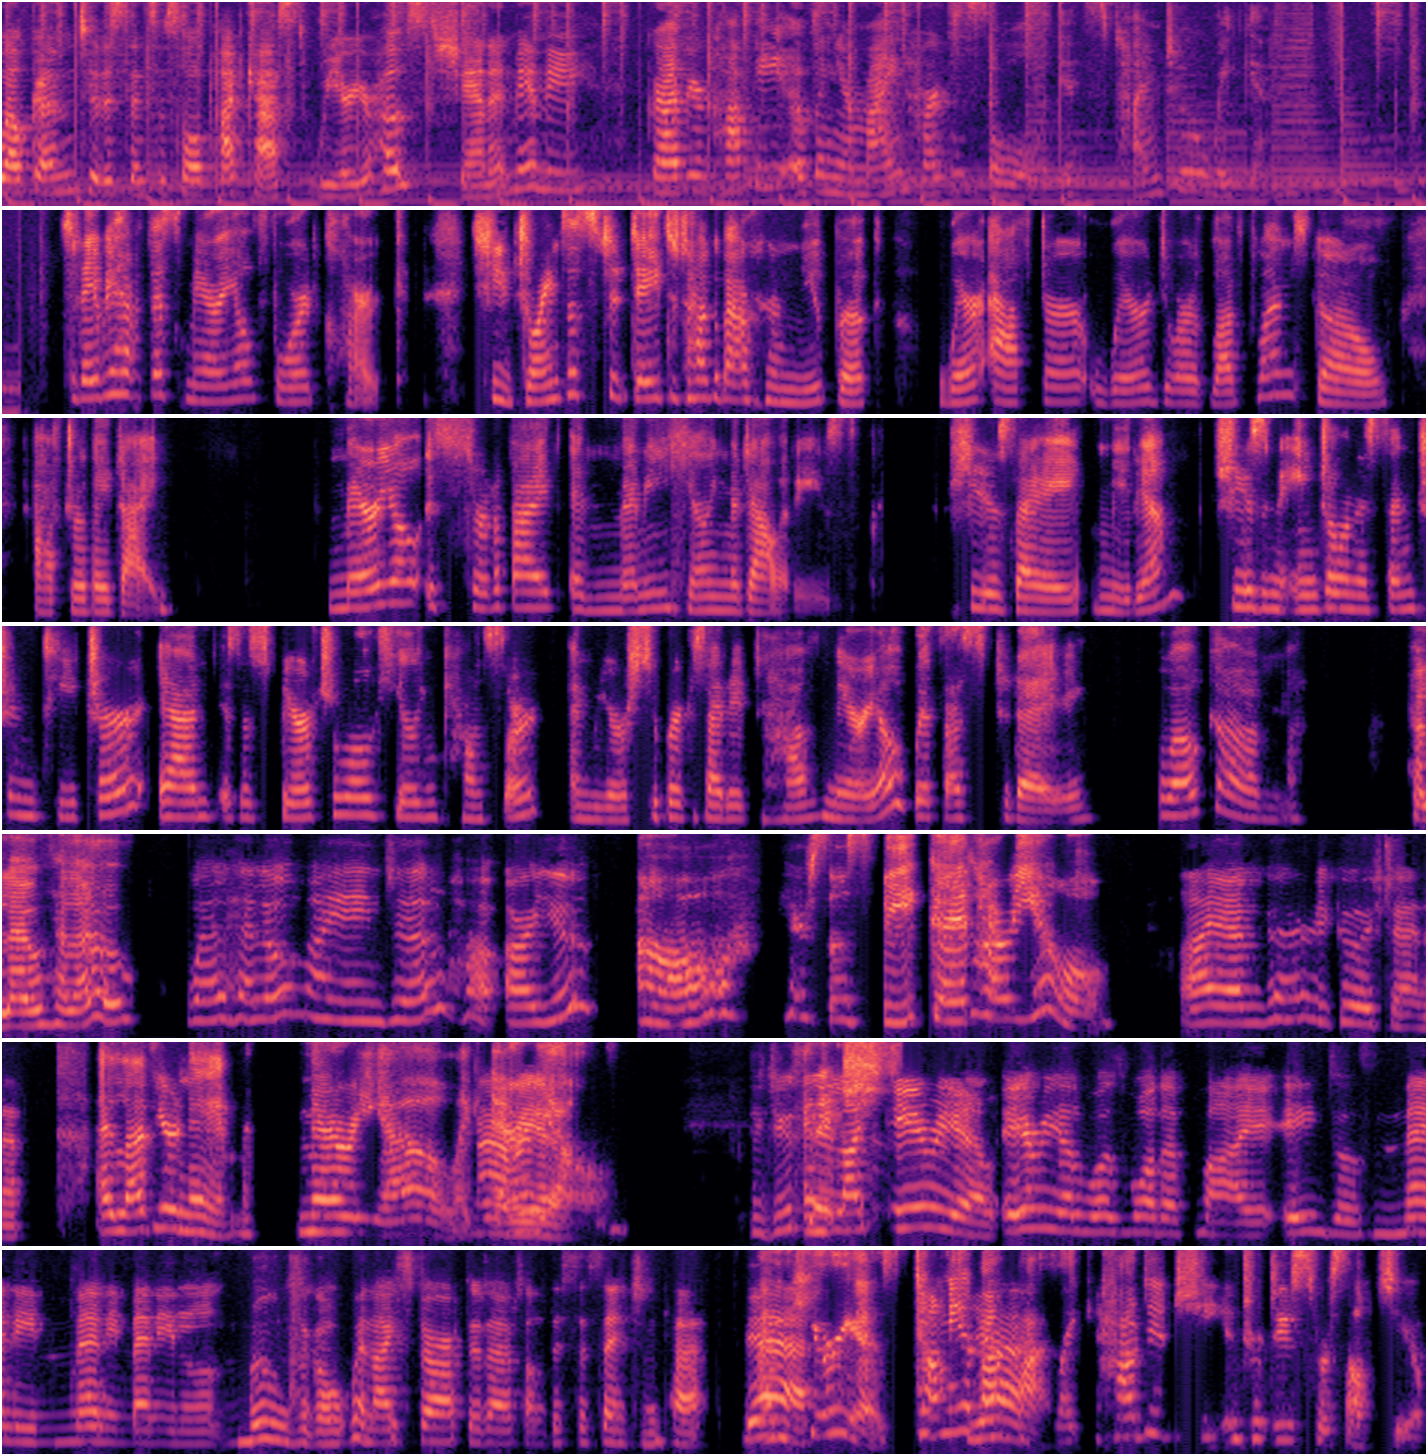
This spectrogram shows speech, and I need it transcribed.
Welcome to the Sense of Soul podcast. We are your hosts, Shanna and Mandy. Grab your coffee, open your mind, heart, and soul. It's time to awaken. Today we have this Mariel Ford Clark. She joins us today to talk about her new book, Where After Where Do Our Loved Ones Go After They Die? Mariel is certified in many healing modalities. She is a medium, she is an angel and ascension teacher and is a spiritual healing counselor. And we are super excited to have Mariel with us today. Welcome. Hello, hello. Well, hello, my angel. How are you? Oh, you're so sweet. Good. How are you? I am very good, Shanna. I love your name, Mariel, like Mariel. Ariel. Did you say like Ariel? Ariel was one of my angels many, many, many moons ago when I started out on this ascension path. Yeah. I'm curious. Tell me about yeah. that. Like, how did she introduce herself to you?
